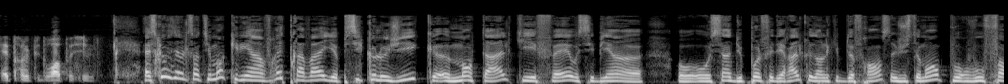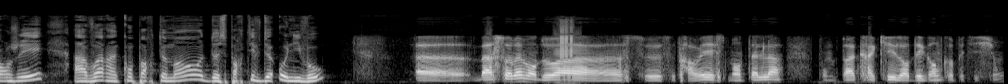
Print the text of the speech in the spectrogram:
être le plus droit possible. Est-ce que vous avez le sentiment qu'il y a un vrai travail psychologique, euh, mental, qui est fait aussi bien euh, au, sein du pôle fédéral que dans l'équipe de France, justement pour vous forger à avoir un comportement de sportif de haut niveau? Euh, bah, Soi-même, on doit euh, se, se, travailler ce mental-là pour ne pas craquer lors des grandes compétitions.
